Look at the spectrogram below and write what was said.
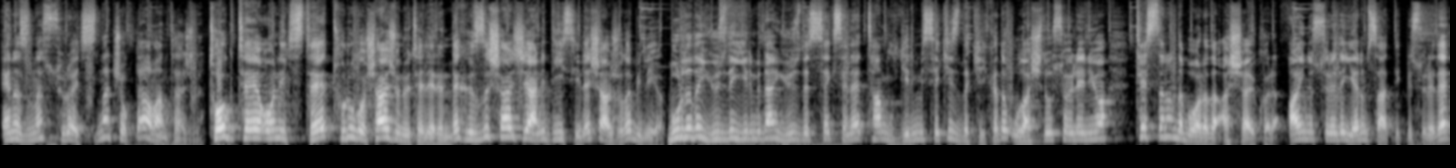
en azından süre açısından çok daha avantajlı. TOG T10X'te Turugo şarj ünitelerinde hızlı şarj yani DC ile şarj olabiliyor. Burada da %20'den %80'e tam 28 dakikada ulaştığı söyleniyor. Tesla'nın da bu arada aşağı yukarı aynı sürede yarım saatlik bir sürede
